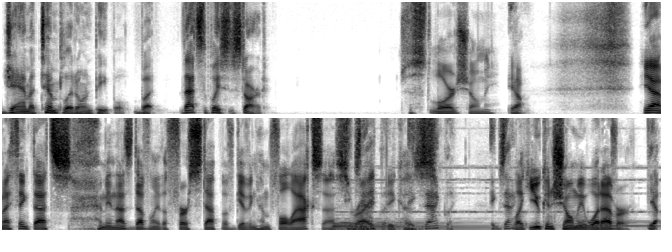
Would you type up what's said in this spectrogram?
jam a template on people, but that's the place to start. Just Lord, show me. Yeah. Yeah, and I think that's, I mean, that's definitely the first step of giving him full access, right? Exactly. Because, exactly. Exactly. like, you can show me whatever. Yep.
